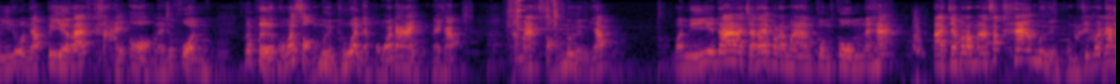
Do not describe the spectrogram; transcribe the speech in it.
นี้ด้วยครับ ปีแรดขายออกเลยทุกคนเพื่อเผลอผมว่า 20,000ท้วนเนี่ยผมว่าได้นะครับเอามา 20,000 ครับ วันนี้ได้จะได้ประมาณกลมๆนะฮะอาจจะประมาณสัก 50,000 ผมคิดว่าได้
